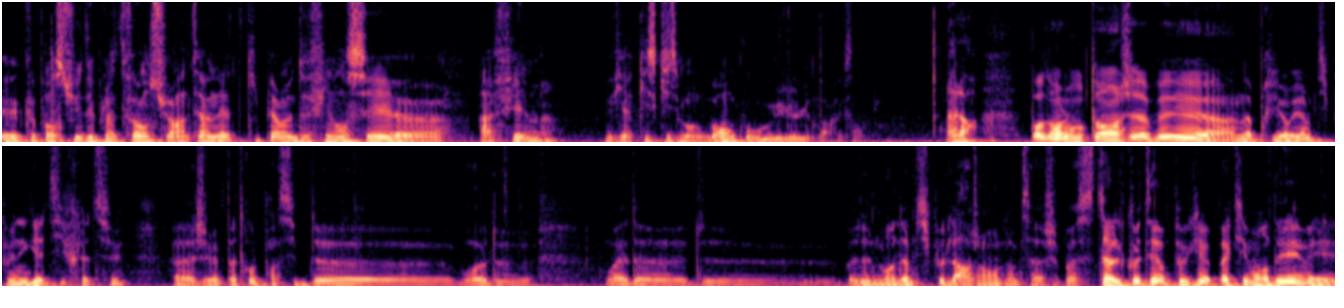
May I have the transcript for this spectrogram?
Euh, que penses-tu des plateformes sur Internet qui permettent de financer euh, un film via KissKissBankBank ou Ulule, par exemple? Alors, pendant longtemps, j'avais un a priori un petit peu négatif là-dessus. Euh, J'aimais pas trop le principe de, ouais, de, ouais, de, de, bah, de demander un petit peu de l'argent comme ça. Je sais pas. C'était le côté un peu qui- pas quémandé, mais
